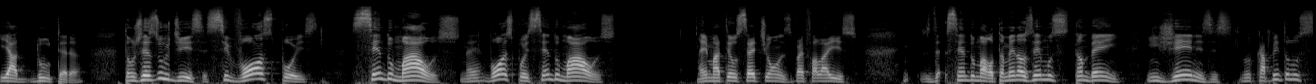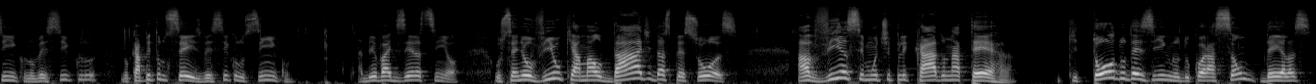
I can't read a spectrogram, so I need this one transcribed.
e adúltera. Então Jesus disse: Se vós, pois, sendo maus, né, vós, pois, sendo maus, em Mateus 7,11 vai falar isso. Sendo mal. Também nós vemos também em Gênesis, no capítulo 5, no versículo, no capítulo 6, versículo 5, a Bíblia vai dizer assim, ó: O Senhor viu que a maldade das pessoas havia se multiplicado na terra, que todo o desígnio do coração delas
